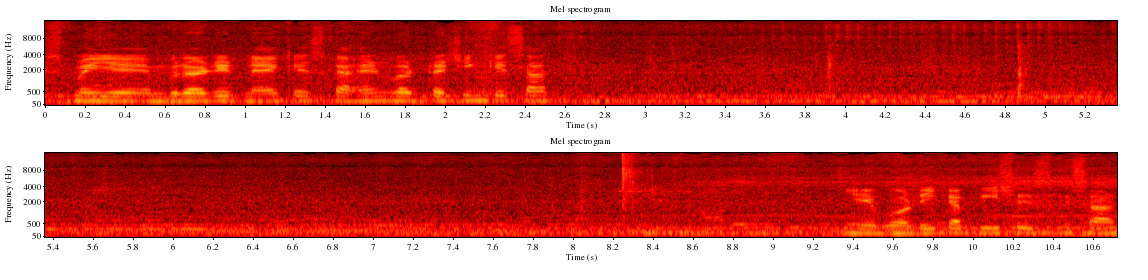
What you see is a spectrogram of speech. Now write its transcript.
इसमें ये एम्ब्रॉयड नेक है, इसका हैंड वर्क टचिंग के साथ। ये बॉडी का पीस है इसके साथ।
